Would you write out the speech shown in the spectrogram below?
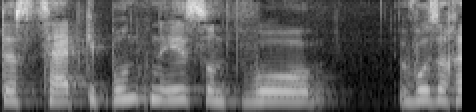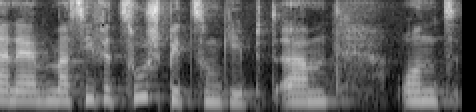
das zeitgebunden ist und wo wo es auch eine massive Zuspitzung gibt. Ähm, und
